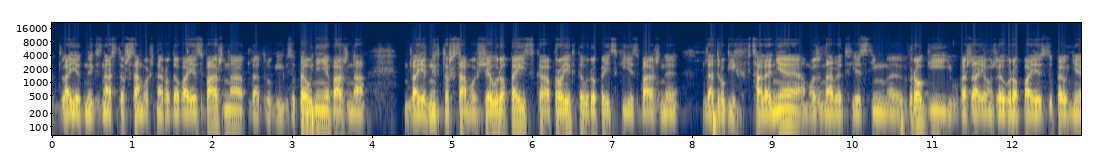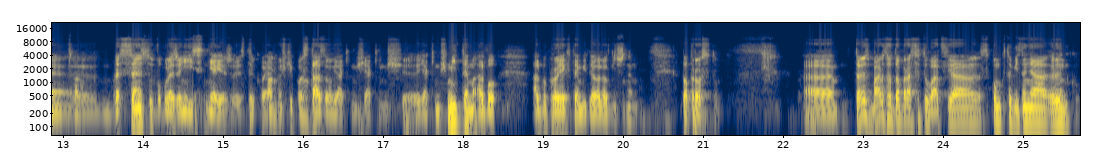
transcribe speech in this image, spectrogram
E, dla jednych z nas tożsamość narodowa jest ważna, dla drugich zupełnie nieważna. Dla jednych tożsamość europejska, projekt europejski jest ważny, dla drugich wcale nie, a może nawet jest im wrogi i uważają, że Europa jest zupełnie e, bez sensu, w ogóle, że nie istnieje, że jest tylko jakąś hipostazą, jakimś, jakimś, jakimś mitem albo, albo projektem ideologicznym po prostu. E, to jest bardzo dobra sytuacja z punktu widzenia rynku,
